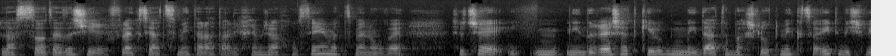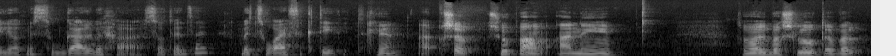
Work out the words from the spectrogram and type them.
לעשות איזושהי רפלקציה עצמית על התהליכים שאנחנו עושים עם עצמנו, ואני חושבת שנדרשת כאילו מידת הבשלות מקצועית בשביל להיות מסוגל בכלל לעשות את זה בצורה אפקטיבית. כן, עכשיו, שוב פעם, אני, זאת אומרת בשלות, אבל אה,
